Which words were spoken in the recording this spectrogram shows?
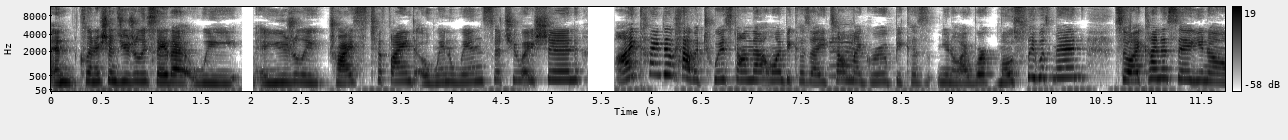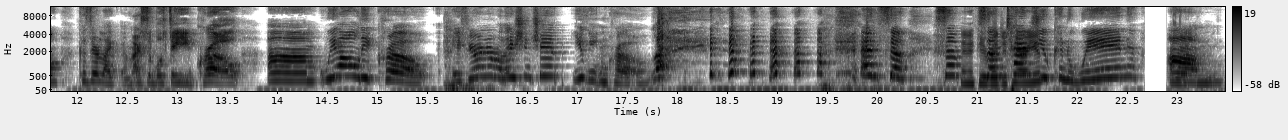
and clinicians usually say that we usually tries to find a win-win situation. I kind of have a twist on that one because I tell my group because you know I work mostly with men, so I kind of say you know because they're like, "Am I supposed to eat crow?" Um, we all eat crow. If you're in a relationship, you've eaten crow. and so some, and sometimes you can win. Um,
